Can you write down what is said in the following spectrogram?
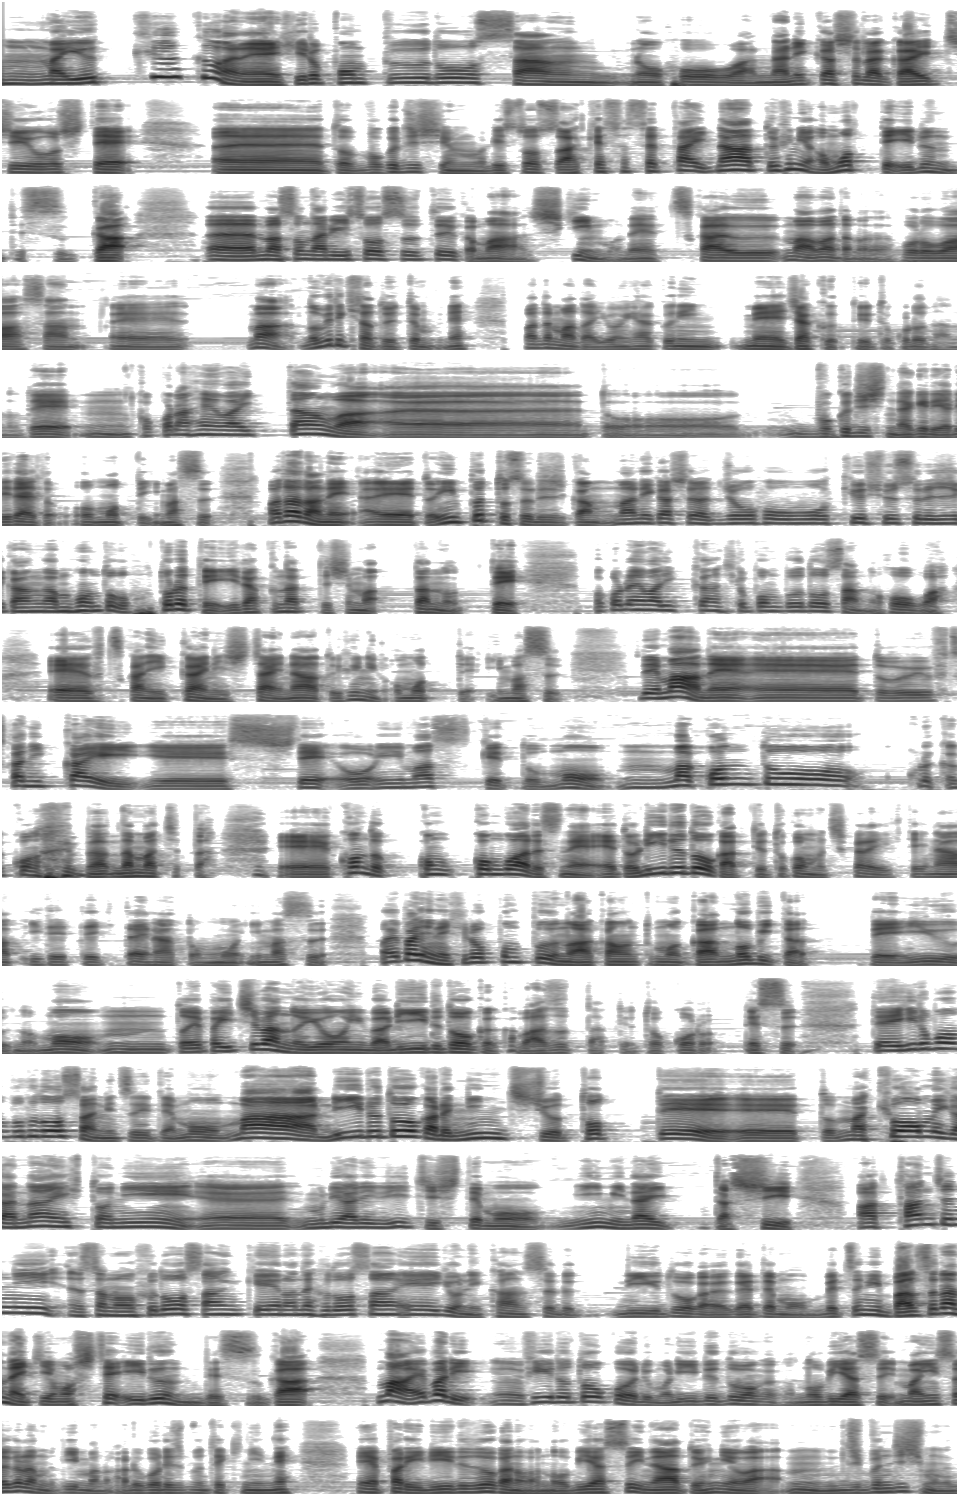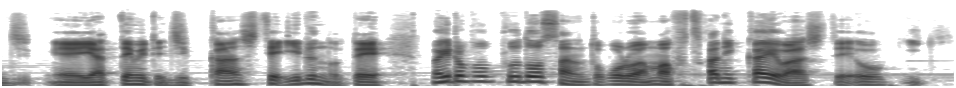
うん、まあ、ゆくゆくはね、ヒロポンプ不動産の方は何かしら外注をして、えっ、ー、と、僕自身もリソース開けさせたいなというふうには思っているんですが、えー、まあ、そんなリソースというか、まあ、資金もね、使う、まあ、まだまだフォロワーさん、えーまあ、伸びてきたと言ってもね、まだまだ400人目弱っていうところなので、うん、ここら辺は一旦は、えー、と、僕自身だけでやりたいと思っています。まあ、ただね、えー、と、インプットする時間、何かしら情報を吸収する時間がもう本当取れていなくなってしまったので、まあ、これは一貫ヒロポンプ不動産の方は、えー、2日に1回にしたいなというふうに思っています。で、まあね、えー、と、2日に1回、えー、しておりますけども、うん、まあ今度、これか、この、な、まっちゃった。えー、今度、今後はですね、えっ、ー、と、リール動画っていうところも力入れていな、入れていきたいなと思います。まあ、やっぱりね、ヒロポンプーのアカウントもが伸びたっていうのも、うんと、やっぱり一番の要因はリール動画がバズったっていうところです。で、ヒロポンプ不動産についても、まあ、リール動画で認知を取って、えー、っと、まあ、興味がない人に、えー、無理やりリーチしても意味ないだし、あ単純にその不動産系のね、不動産営業に関するリール動画を上げても別にバズらない気もしているんですが、まあやっぱりフィールド投稿よりもリール動画が伸びやすい。まあインスタグラムって今のアルゴリズム的にね、やっぱりリール動画の方が伸びやすいなというふうには、うん、自分自身もやってみて実感しているので、まあ、ヒロポ不動産のところはまあ2日に1回はして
